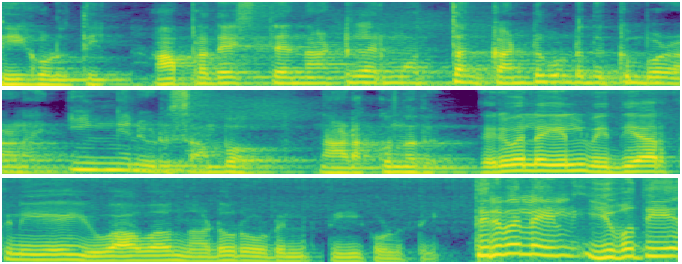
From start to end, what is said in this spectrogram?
തീ കൊളുത്തി. ആ പ്രദേശത്തെ നാട്ടുകാർ മൊത്തം കണ്ടുകൊണ്ട് നിൽക്കുമ്പോഴാണ് ഇങ്ങനെ ഒരു സംഭവം. നടക്കുന്നത്. തിരുവല്ലയിൽ വിദ്യാർത്ഥിനിയെ യുവാവ് നടുറോഡിൽ തീ കൊളുത്തി. തിരുവല്ലയിൽ യുവതിയെ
